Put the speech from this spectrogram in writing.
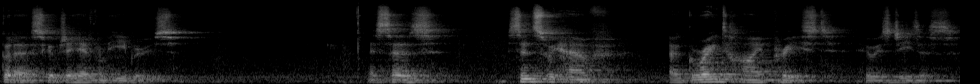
Got a scripture here from Hebrews. It says, Since we have a great high priest who is Jesus,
